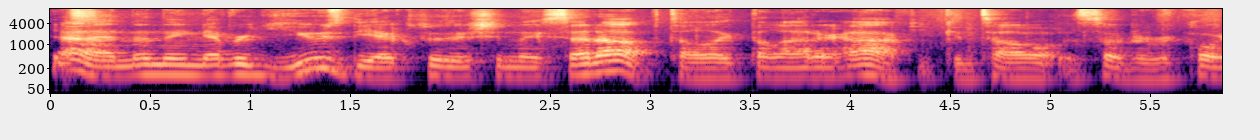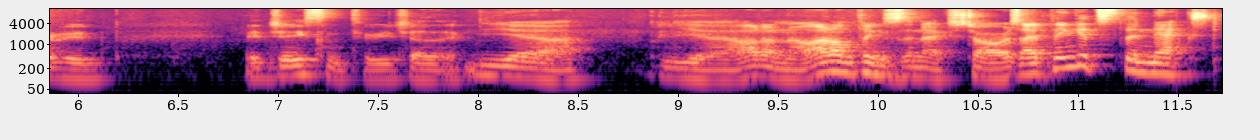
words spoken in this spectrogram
yeah, and then they never use the exposition they set up till like the latter half. You can tell what was sort of recorded adjacent to each other. yeah, yeah. I don't know. I don't think it's the next Star Wars. I think it's the next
